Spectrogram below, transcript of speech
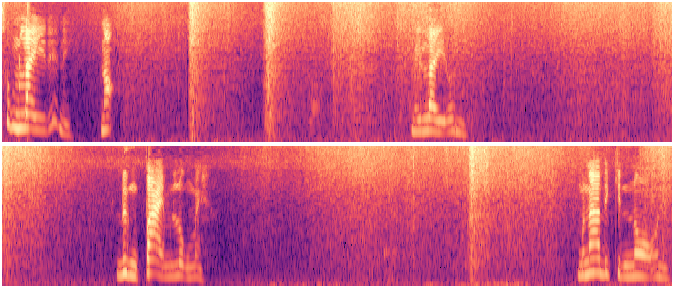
ซุ่มไล่ด้วยนี่เนาะไม่ไล่เอานี่ดึงป้ายมันลงไหม มันน่าได้กินนอเอานี่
